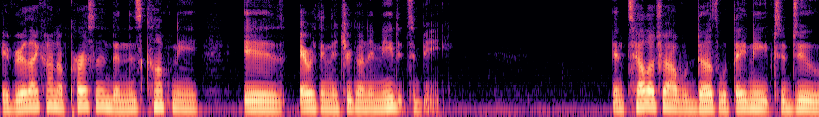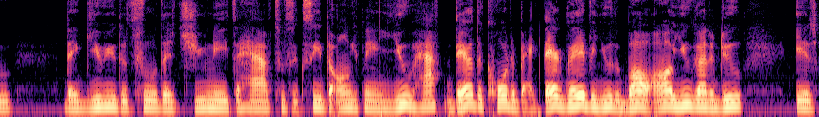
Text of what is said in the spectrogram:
If you're that kind of person, then this company is everything that you're going to need it to be. InteleTravel does what they need to do. They give you the tools that you need to have to succeed. The only thing you have, they're the quarterback. They're giving you the ball. All you got to do is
